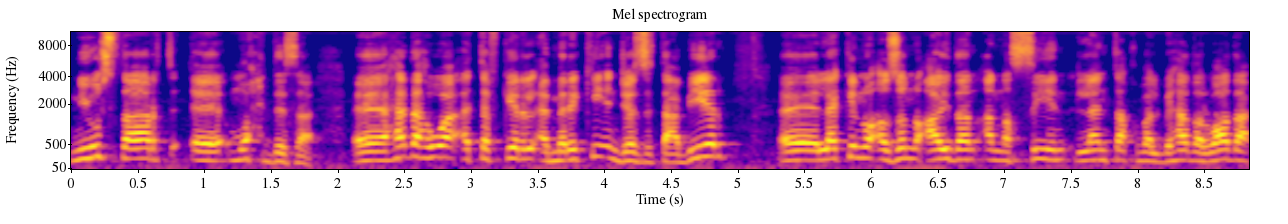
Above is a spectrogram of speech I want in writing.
New START محدثة. هذا هو التفكير الأمريكي إن جاز التعبير. لكنه أظن أيضا أن الصين لن تقبل بهذا الوضع.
